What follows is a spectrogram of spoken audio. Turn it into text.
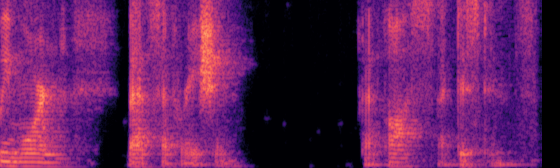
We mourn that separation, that loss, that distance.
